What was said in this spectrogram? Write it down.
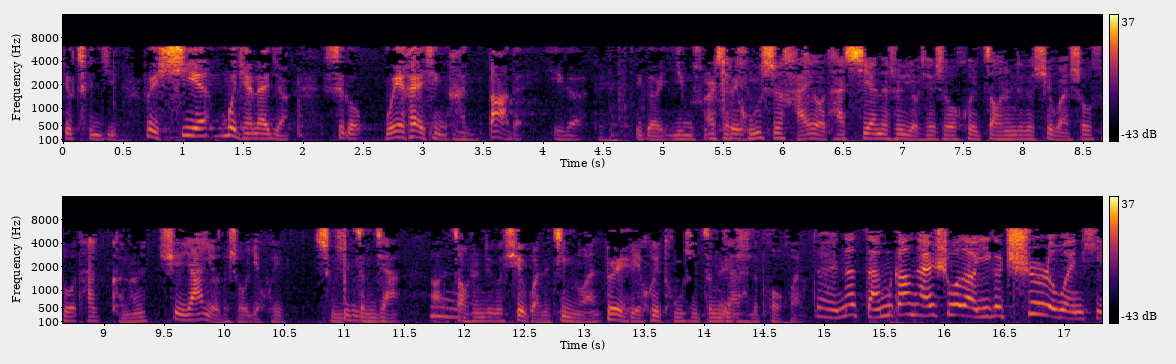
就沉积。所以吸烟目前来讲是个危害性很大的一个一个因素。而且同时还有他吸烟的时候，有些时候会造成这个血管收缩，他可能血压有的时候也会增是增加啊，造成这个血管的痉挛，对也会同时增加它的破坏。对，那咱们刚才说到一个吃的问题，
